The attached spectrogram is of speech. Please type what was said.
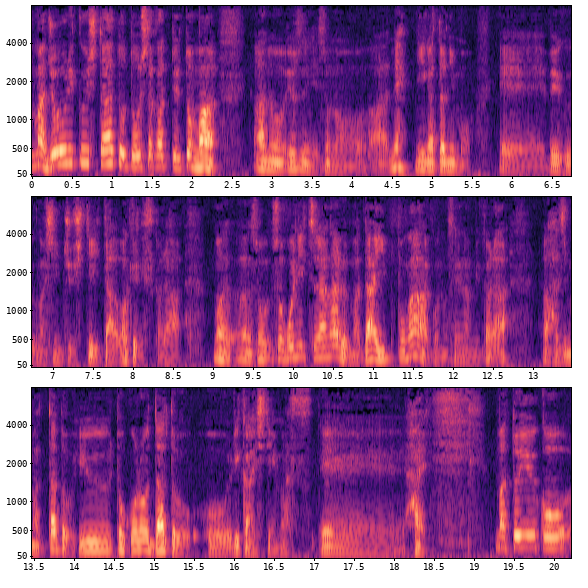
まあ、上陸した後どうしたかっていうと、まあ、あの、要するに、その、あね、新潟にも、えー、米軍が進駐していたわけですから、まあ、そ、そこに連なる、まあ、第一歩が、この瀬波から始まったというところだと理解しています。えー、はい。まあ、という、こ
